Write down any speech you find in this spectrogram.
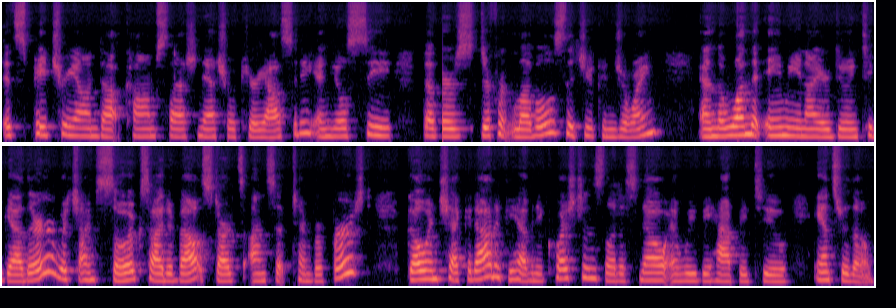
it's patreon.com slash natural curiosity and you'll see that there's different levels that you can join and the one that amy and i are doing together which i'm so excited about starts on september 1st go and check it out if you have any questions let us know and we'd be happy to answer them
